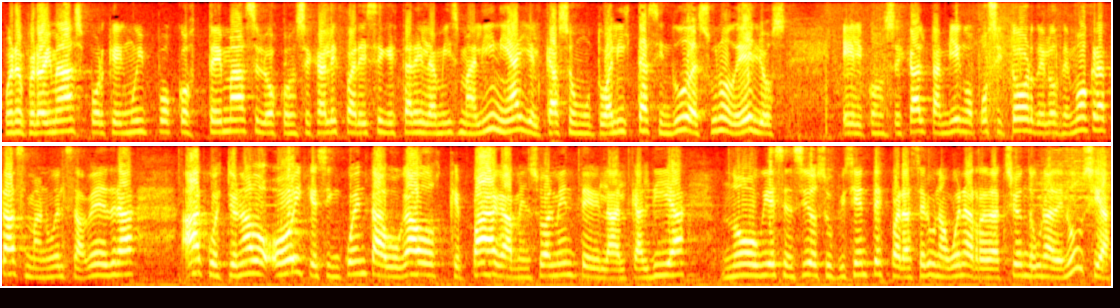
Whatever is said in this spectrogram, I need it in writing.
Bueno, pero hay más porque en muy pocos temas los concejales parecen estar en la misma línea y el caso mutualista sin duda es uno de ellos. El concejal también opositor de los demócratas, Manuel Saavedra, ha cuestionado hoy que 50 abogados que paga mensualmente la alcaldía no hubiesen sido suficientes para hacer una buena redacción de una denuncia.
